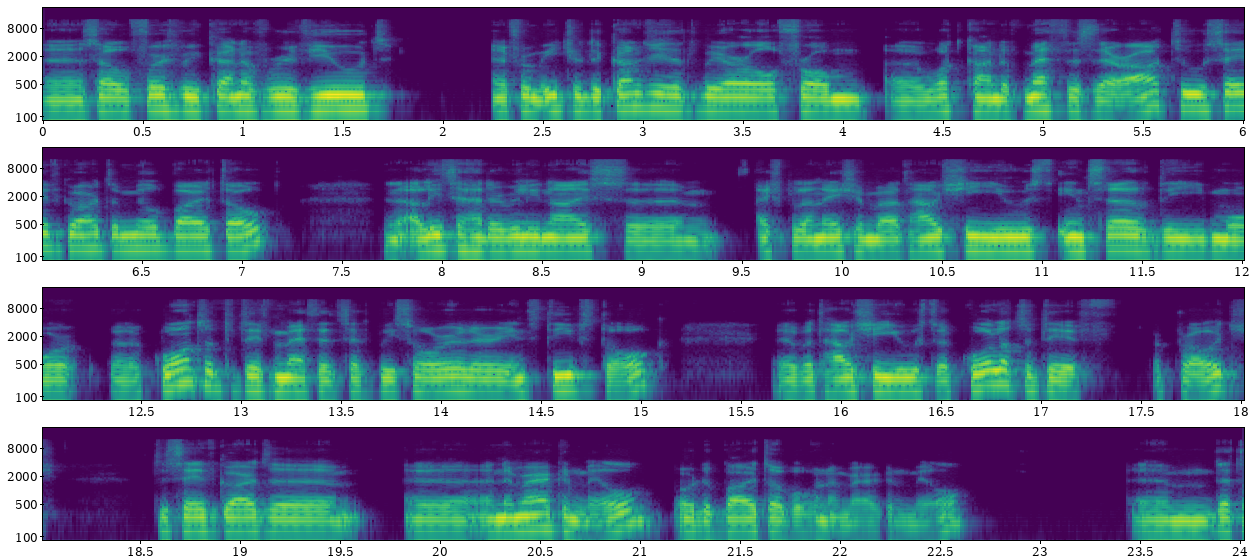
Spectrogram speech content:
Uh, so first we kind of reviewed uh, from each of the countries that we are all from uh, what kind of methods there are to safeguard the mill biotope. And Alita had a really nice um, explanation about how she used, instead of the more uh, quantitative methods that we saw earlier in Steve's talk, uh, but how she used a qualitative approach to safeguard uh, an American mill or the biotope of an American mill um, that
